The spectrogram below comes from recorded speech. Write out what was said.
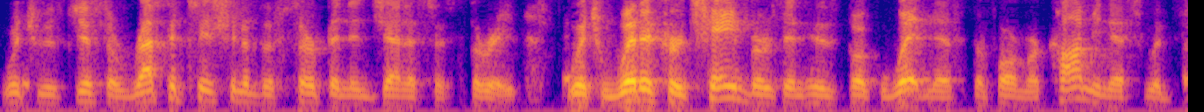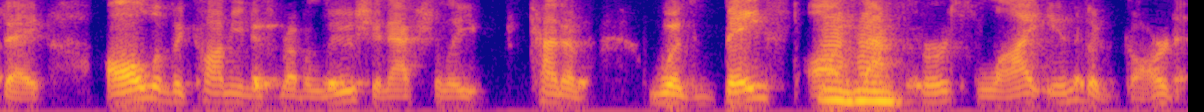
which was just a repetition of the serpent in Genesis 3, which Whittaker Chambers in his book Witness, the former communist, would say all of the communist revolution actually kind of was based on mm-hmm. that first lie in the garden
